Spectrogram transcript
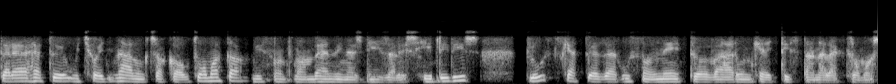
terelhető, úgyhogy nálunk csak automata, viszont van benzines, dízel és hibrid is, plusz 2024-től várunk egy tisztán elektromos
